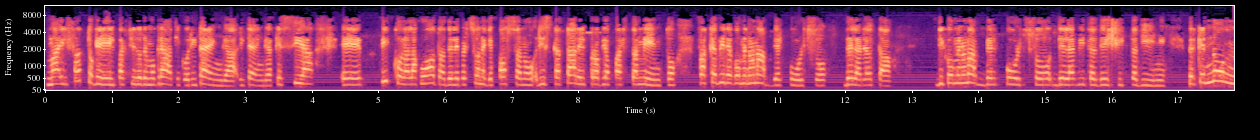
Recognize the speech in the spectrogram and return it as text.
ma il fatto che il Partito Democratico ritenga, ritenga che sia eh, piccola la quota delle persone che possano riscattare il proprio appartamento fa capire come non abbia il polso della realtà di come non abbia il polso della vita dei cittadini, perché non,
